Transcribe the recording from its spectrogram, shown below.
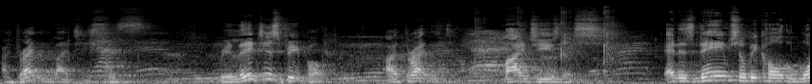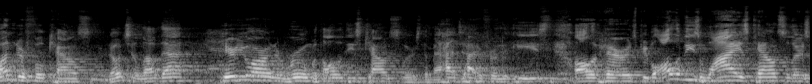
are threatened by Jesus. Religious people are threatened by Jesus. And his name shall be called Wonderful Counselor. Don't you love that? Here you are in a room with all of these counselors, the Magi from the east, all of Herod's people, all of these wise counselors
